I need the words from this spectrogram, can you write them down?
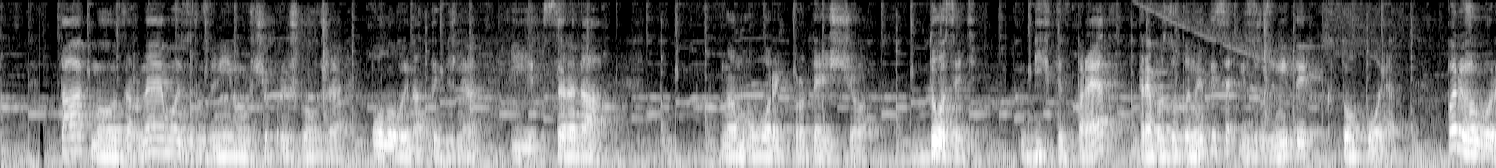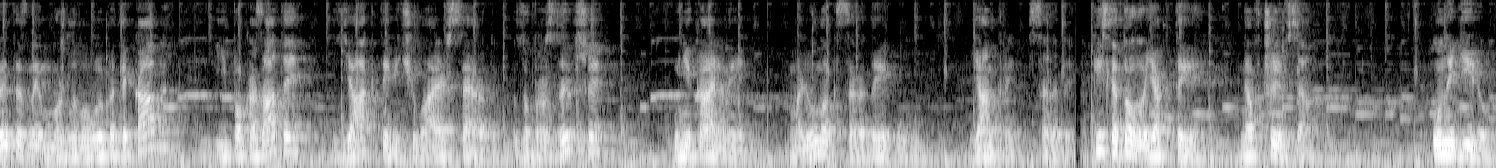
Так, ми озирнемось, зрозуміємо, що прийшло вже половина тижня, і середа нам говорить про те, що досить бігти вперед, треба зупинитися і зрозуміти, хто поряд. Переговорити з ним, можливо, випити кави і показати, як ти відчуваєш середу, зобразивши унікальний малюнок середи у янтри середи. Після того, як ти навчився у неділю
